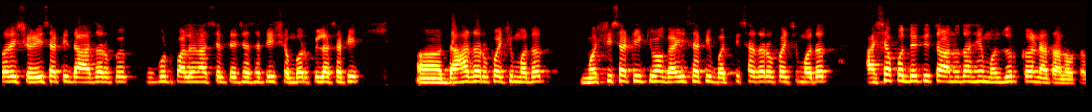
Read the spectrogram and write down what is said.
सॉरी शेळीसाठी दहा हजार रुपये कुक्कुटपालन असेल त्याच्यासाठी शंभर पिलासाठी दहा हजार रुपयाची मदत म्हशीसाठी किंवा गायीसाठी बत्तीस हजार रुपयाची मदत अशा पद्धतीचं अनुदान हे मंजूर करण्यात आलं होतं.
